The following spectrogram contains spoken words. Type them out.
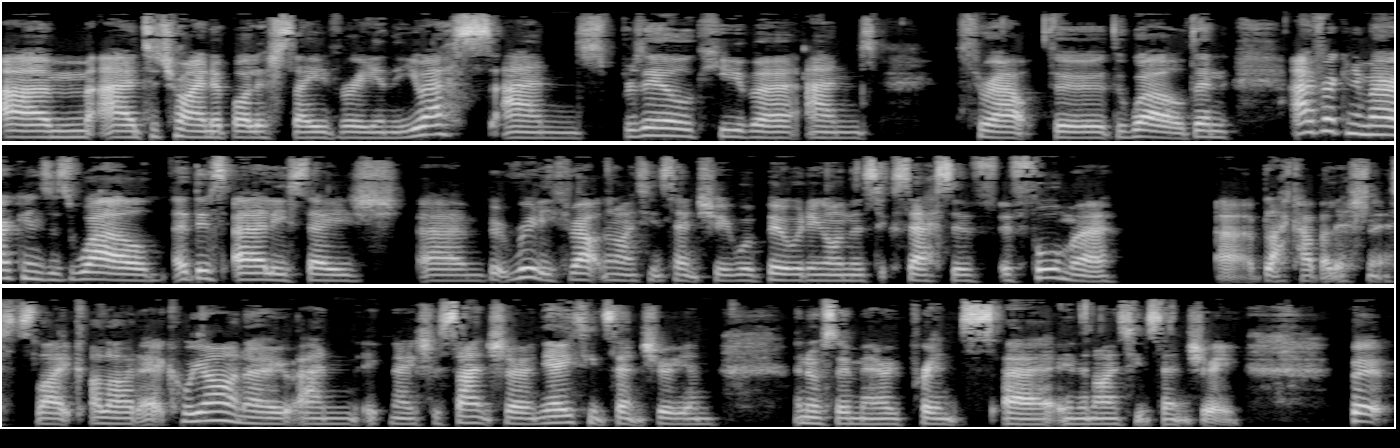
um, and to try and abolish slavery in the US and Brazil, Cuba, and throughout the, the world. And African Americans as well, at this early stage, um, but really throughout the 19th century, were building on the success of, of former uh, black abolitionists like Olaudah Equiano and Ignatius Sancho in the 18th century and, and also Mary Prince uh, in the 19th century. But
